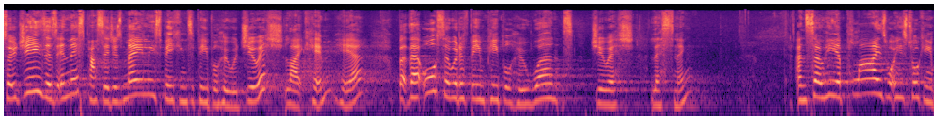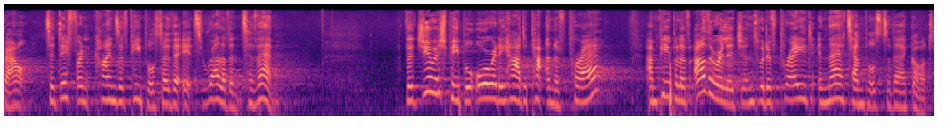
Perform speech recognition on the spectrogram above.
So, Jesus in this passage is mainly speaking to people who were Jewish, like him here, but there also would have been people who weren't Jewish listening. And so he applies what he's talking about to different kinds of people so that it's relevant to them. The Jewish people already had a pattern of prayer, and people of other religions would have prayed in their temples to their God.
